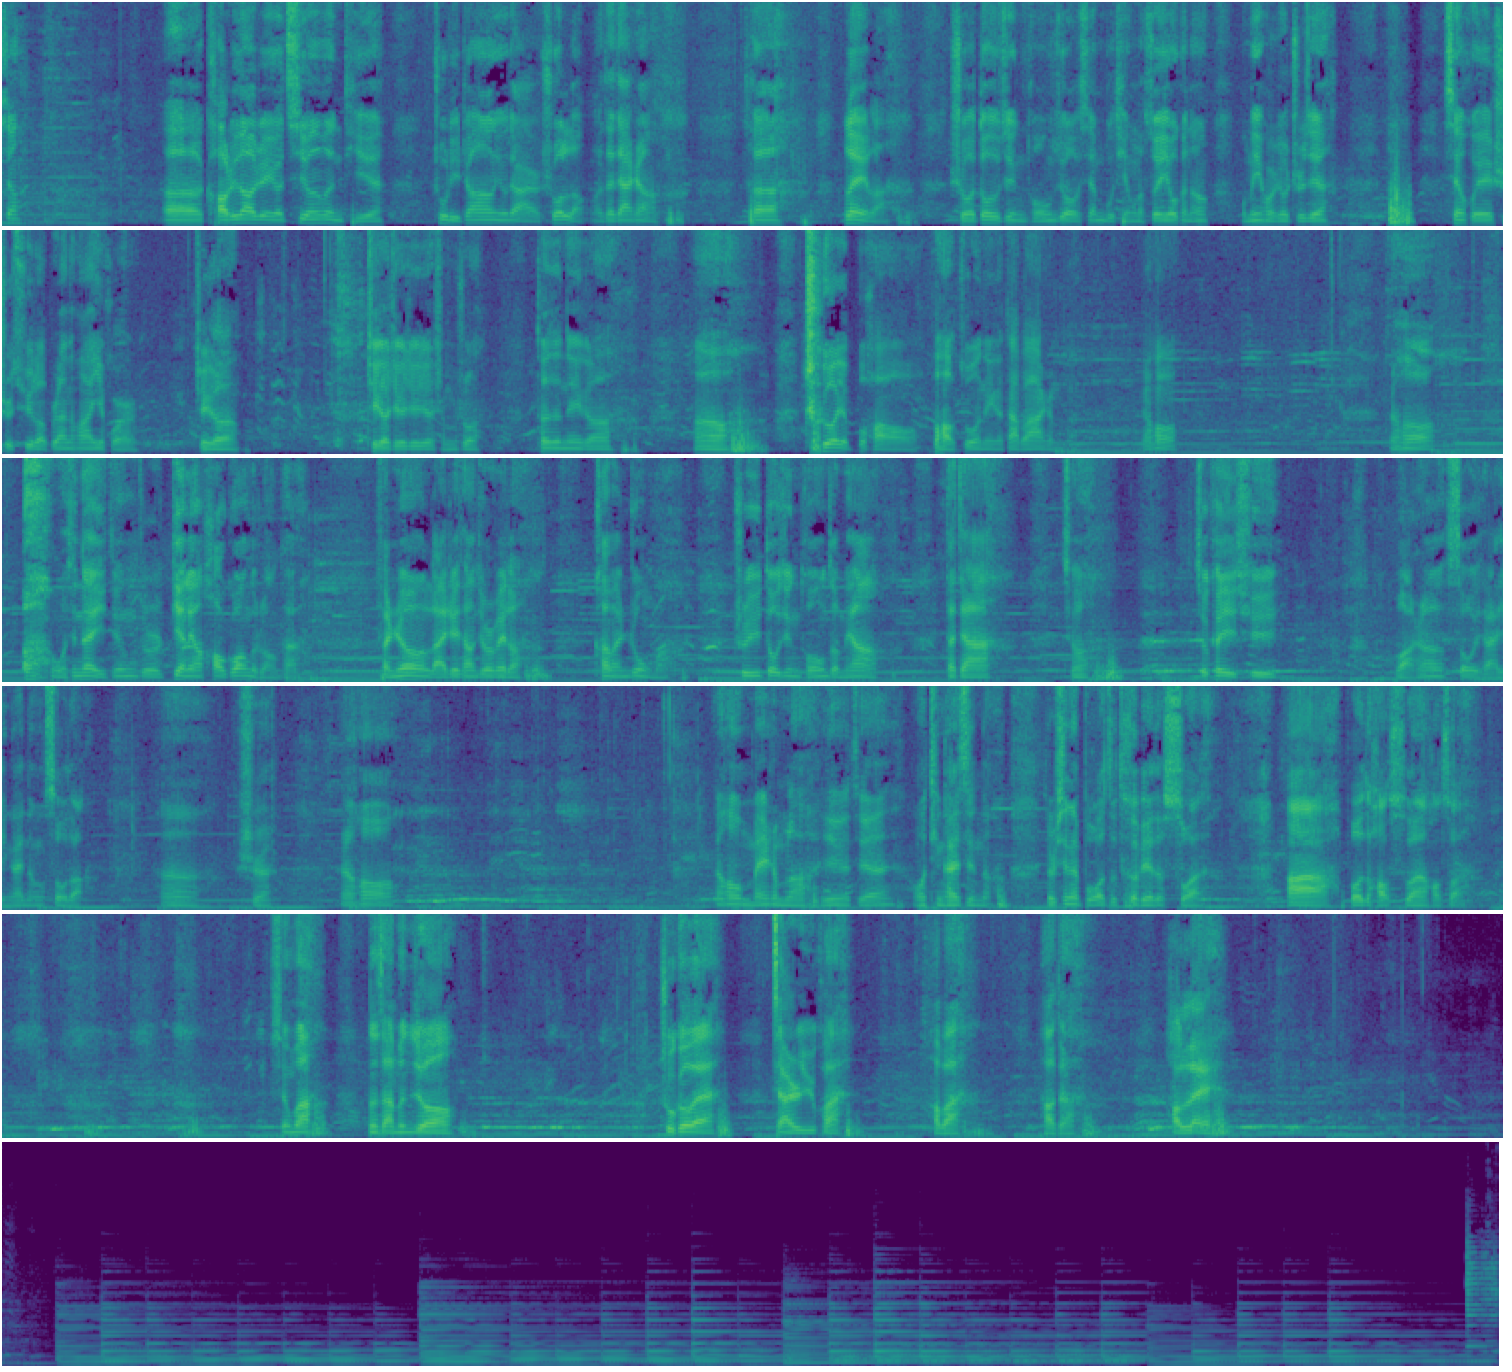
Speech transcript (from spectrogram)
行，呃，考虑到这个气温问题，助理张有点说冷了，再加上他累了，说窦靖童就先不听了，所以有可能我们一会儿就直接先回市区了，不然的话一会儿这个这个这个这个什么说，他的那个啊、车也不好不好坐那个大巴什么的，然后然后。啊，我现在已经就是电量耗光的状态，反正来这趟就是为了看完众嘛。至于窦靖童怎么样，大家就就可以去网上搜一下，应该能搜到。嗯，是，然后然后没什么了。音乐节我挺开心的，就是现在脖子特别的酸啊，脖子好酸好酸。行吧，那咱们就祝各位假日愉快，好吧？好的，好嘞。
